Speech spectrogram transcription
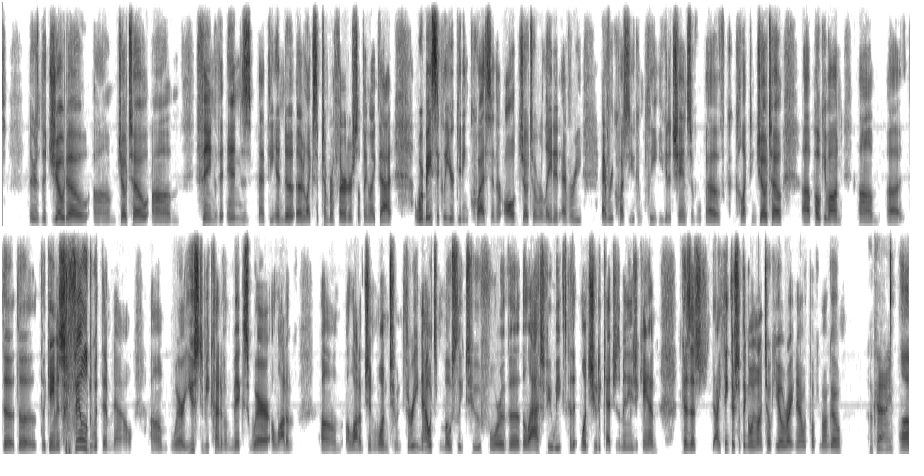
there's the Johto um, Johto um, thing that ends at the end of uh, like September 3rd or something like that, where basically you're getting quests and they're all Johto related. Every every quest that you complete, you get a chance of of collecting Johto, uh, Pokemon. Um, uh, the the the game is filled with them now, um, where it used to be kind of a mix where a lot of um, a lot of Gen 1, 2, and 3. Now it's mostly 2 for the, the last few weeks because it wants you to catch as many as you can. Because that's, I think there's something going on in Tokyo right now with Pokemon Go. Okay. Um,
